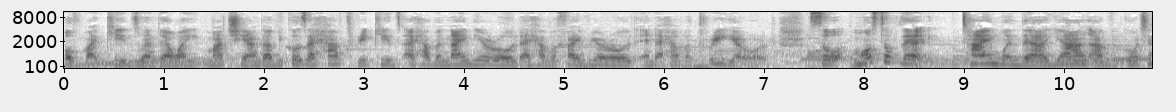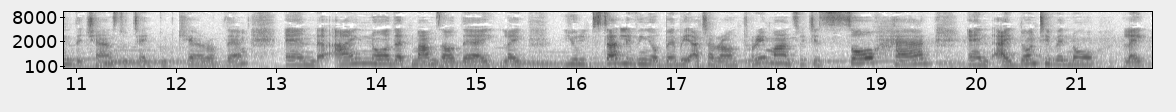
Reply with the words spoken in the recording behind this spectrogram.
of my kids when they were much younger because I have three kids. I have a nine year old, I have a five year old, and I have a three year old. So most of the time when they are young, I've gotten the chance to take good care of them. And I know that moms out there, like you start leaving your baby at around three months, which is so hard. And I don't even know like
